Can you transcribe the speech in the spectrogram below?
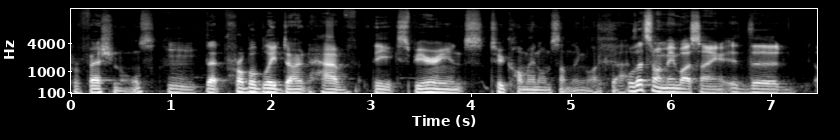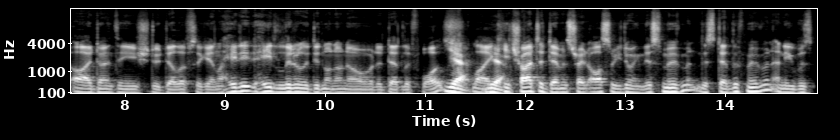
professionals Hmm. that probably don't have the experience to comment on something like that. Well, that's what I mean by saying the. I don't think you should do deadlifts again. Like he did, he literally did not know what a deadlift was. Yeah, like yeah. he tried to demonstrate. Oh, so you're doing this movement, this deadlift movement, and he was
